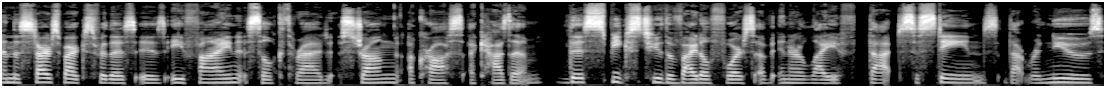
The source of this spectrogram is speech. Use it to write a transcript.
And the star sparks for this is a fine silk thread strung across a chasm. This speaks to the vital force of inner life that sustains, that renews,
